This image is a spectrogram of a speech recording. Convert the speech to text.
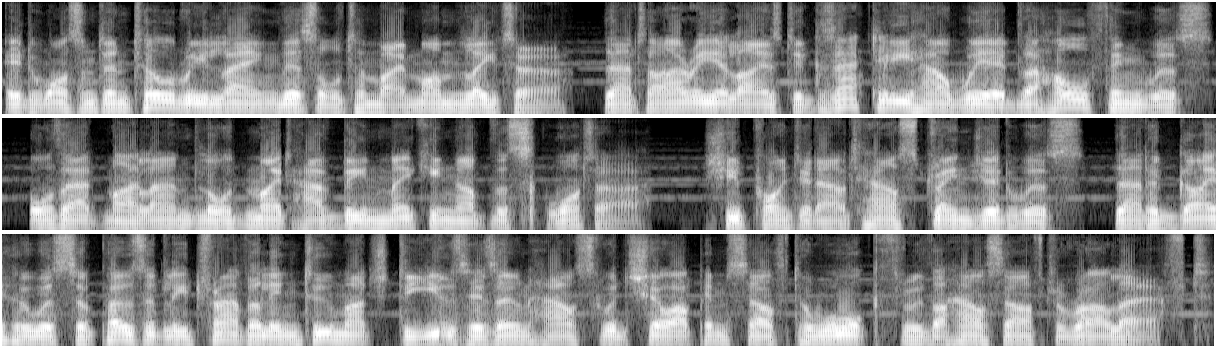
it wasn't until relaying this all to my mom later that I realized exactly how weird the whole thing was or that my landlord might have been making up the squatter. She pointed out how strange it was that a guy who was supposedly traveling too much to use his own house would show up himself to walk through the house after I left,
